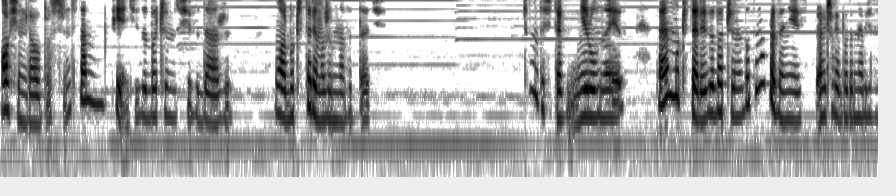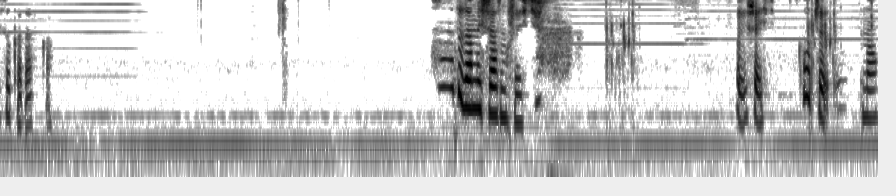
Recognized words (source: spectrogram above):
8 dało plus 3. No to dam 5 i zobaczymy, co się wydarzy. No, albo 4 możemy nawet dać. Czemu to się tak nierówne jest? Dałem mu 4, zobaczymy, bo to naprawdę nie jest... Ale czekaj, bo to miała być wysoka dawka. A, to damy jeszcze raz mu 6. Oj, 6. Kurczę, no.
